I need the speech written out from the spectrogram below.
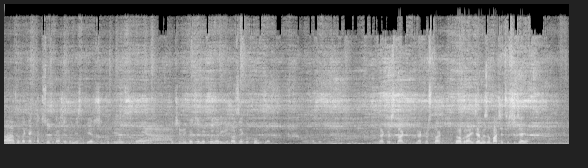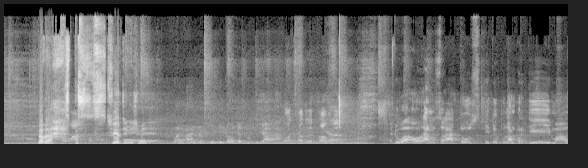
A, to tak jak taksówkarz, jeden jest pierwszy, drugi jest ten. To czyli będziemy płynęli chyba z jego kumplem. Jakoś tak, jakoś tak. Dobra, idziemy zobaczyć co się dzieje. Dobra, stwierdziliśmy, 150.000 rupiah. 100,000 Dua orang 100 itu pulang pergi mau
